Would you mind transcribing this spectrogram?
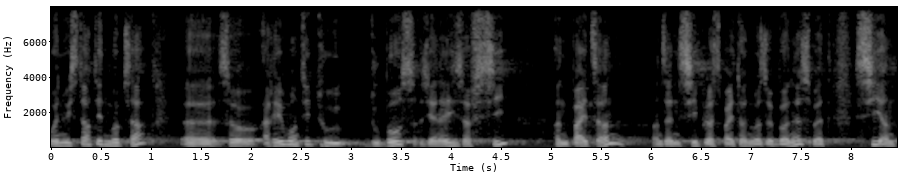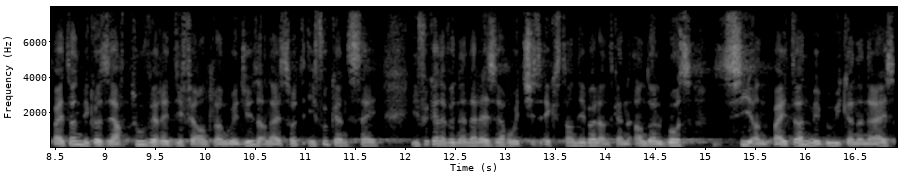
when we started Mopsa, uh, so I really wanted to do both the analysis of C and Python, and then C plus Python was a bonus, but C and Python because they are two very different languages. And I thought if you can say, if you can have an analyzer which is extendable and can handle both C and Python, maybe we can analyze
